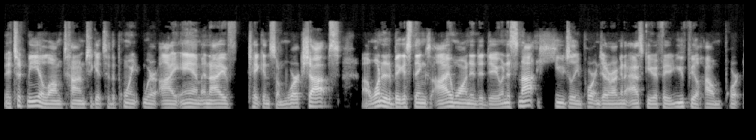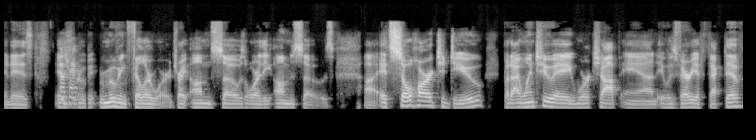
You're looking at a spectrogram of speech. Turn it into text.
it took me a long time to get to the point where I am, and I've taken some workshops. Uh, one of the biggest things I wanted to do, and it's not hugely important, Jennifer. I'm going to ask you if you feel how important it is, is okay. remo- removing filler words, right? Um, so's or the um so's. Uh, it's so hard to do, but I went to a workshop and it was very effective.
